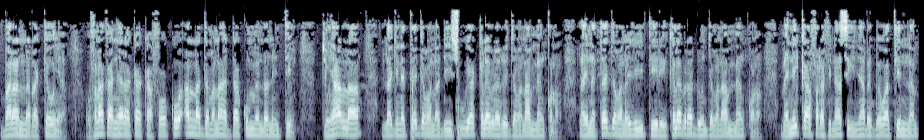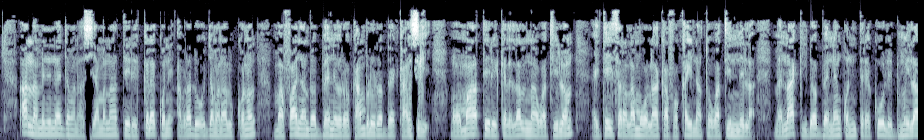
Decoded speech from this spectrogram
baara nara kɛw ɲɛ o fana ka ɲɛra ka k'a fɔ ko an na jamana ye dakun mɛn dɔ nin ten tun y'a la laginɛ tɛ jamanadi suguya kɛlɛ bɛra don jamana mɛn kɔnɔ laginɛ tɛ jamanadi tere kɛlɛ bɛra don jamana mɛn kɔnɔ mɛ ni ka farafinna sigiɲa dɔ bɛ waati nin na an naminina jamana siyamana tere kɛlɛ kɔni abara don o jamanalu kɔnɔ ma fa ɲan dɔ bɛɛ ne yɔrɔ k'an bolo dɔ bɛɛ k'an sigi mɔgɔ ma tere kɛlɛlalu na waati lɔ i tɛ sarala mɔgɔ la k'a fɔ kayi natɔ waati nin de la mɛ n'a k'i dɔ bɛnnen kɔni tɛrɛ ko le dumi la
